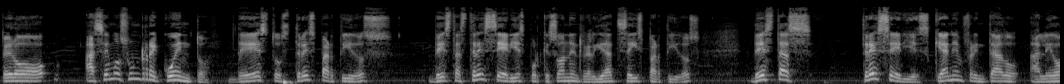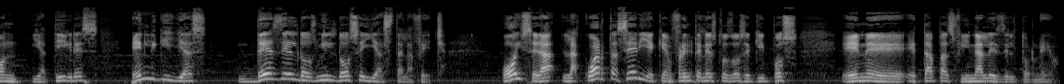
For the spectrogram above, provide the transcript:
pero hacemos un recuento de estos tres partidos, de estas tres series, porque son en realidad seis partidos, de estas tres series que han enfrentado a León y a Tigres en liguillas desde el 2012 y hasta la fecha. Hoy será la cuarta serie que enfrenten estos dos equipos en eh, etapas finales del torneo.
